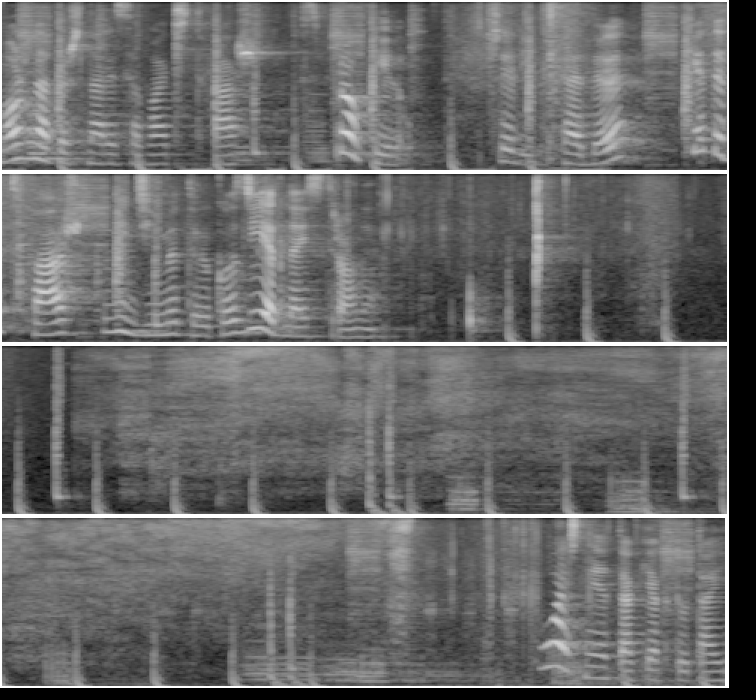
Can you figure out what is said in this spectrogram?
Można też narysować twarz z profilu, czyli wtedy, kiedy twarz widzimy tylko z jednej strony. Właśnie tak jak tutaj.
